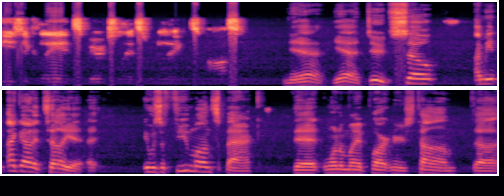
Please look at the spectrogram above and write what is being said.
musically and spiritually it's really it's awesome. Yeah, yeah, dude. So, I mean, I got to tell you, uh, it was a few months back that one of my partners, Tom, uh,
